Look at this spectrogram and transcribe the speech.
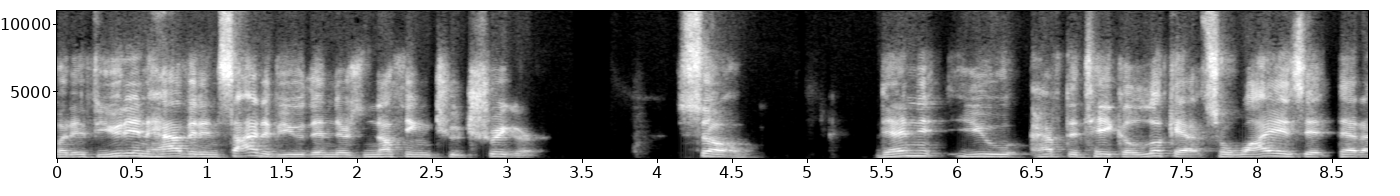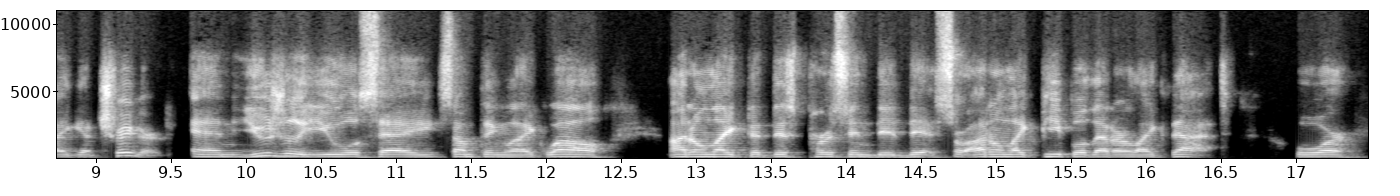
But if you didn't have it inside of you, then there's nothing to trigger. So then you have to take a look at so why is it that I get triggered? And usually you will say something like, well, I don't like that this person did this, or I don't like people that are like that, or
